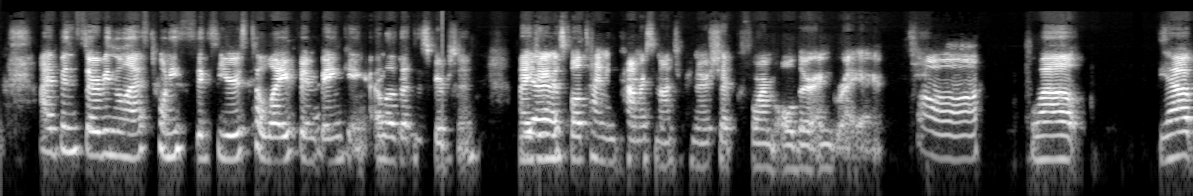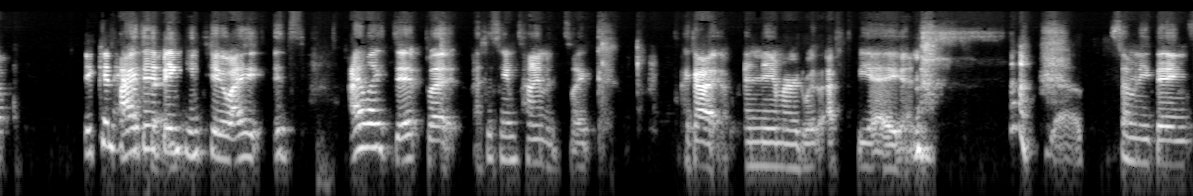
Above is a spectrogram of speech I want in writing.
I've been serving the last 26 years to life in banking. I love that description. My yes. dream is full time in commerce and entrepreneurship before I'm older and grayer. Aw. Well, yep. It can happen. I did banking too. I it's I liked it, but at the same time, it's like I got enamored with FBA and yes. so many things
